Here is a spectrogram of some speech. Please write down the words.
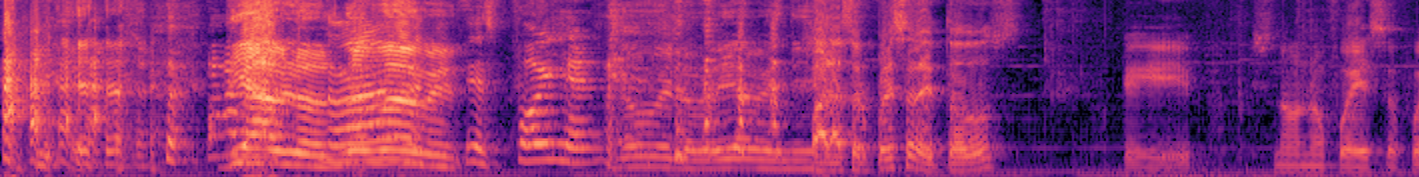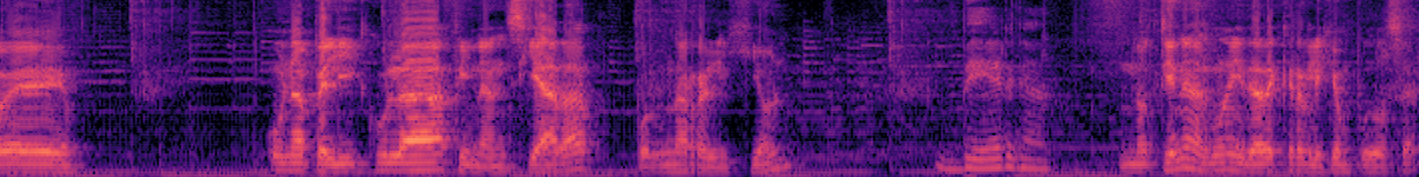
¡Diablos! ¡No, mames! Spoiler. No me lo veía venir. Para sorpresa de todos, eh, pues no, no fue eso. Fue una película financiada por una religión. Verga. ¿No tienen alguna idea de qué religión pudo ser?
